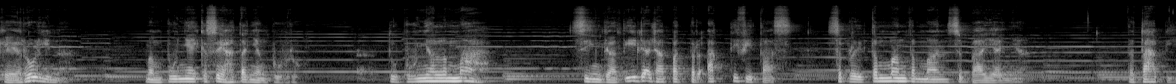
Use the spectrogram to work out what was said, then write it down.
Carolina mempunyai kesehatan yang buruk. Tubuhnya lemah, sehingga tidak dapat beraktivitas seperti teman-teman sebayanya. Tetapi,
